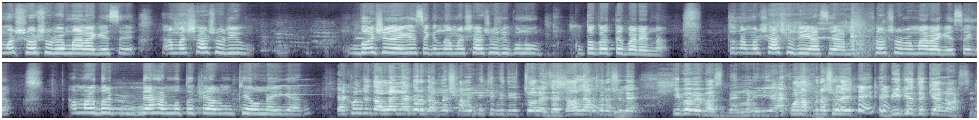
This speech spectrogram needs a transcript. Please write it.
আমার শ্বশুরে মারা গেছে। আমার শাশুড়ি বয়স হয়ে গেছে কিন্তু আমার শাশুড়ি কোনো তো করতে পারে না। তো আমার শাশুড়ি আছে আমার শ্বশুরও মারা গেছে গা। আমাদের দেখার মতো কেউ কেউ নাই গার এখন যদি আল্লাহ না করুক আপনার স্বামী পৃথিবী থেকে চলে যায় তাহলে আপনারা আসলে কীভাবে বাঁচবেন? মানে এখন আপনারা আসলে এই ভিডিওতে কেন আসছেন?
